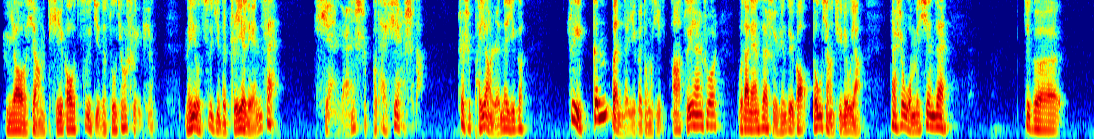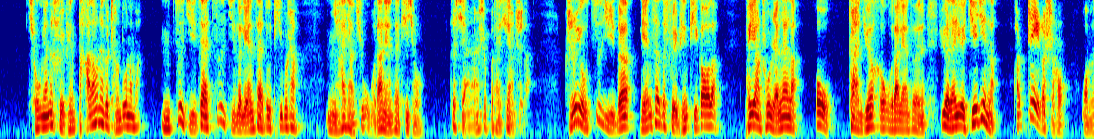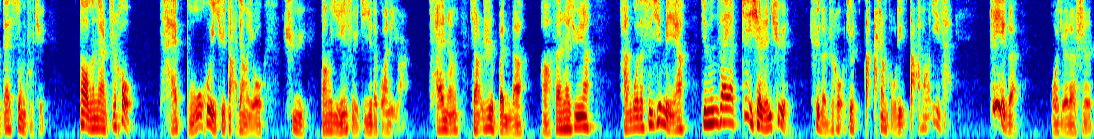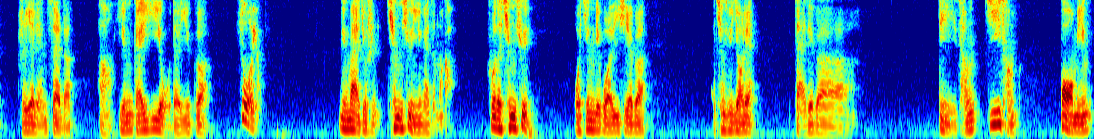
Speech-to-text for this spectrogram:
你要想提高自己的足球水平，没有自己的职业联赛，显然是不太现实的。这是培养人的一个最根本的一个东西啊！虽然说五大联赛水平最高，都想去留洋，但是我们现在这个球员的水平达到那个程度了吗？你自己在自己的联赛都踢不上，你还想去五大联赛踢球？这显然是不太现实的。只有自己的联赛的水平提高了，培养出人来了，哦，感觉和五大联赛的人越来越接近了，而这个时候我们再送出去，到了那之后。才不会去打酱油，去当饮水机的管理员，才能像日本的啊三山勋呀、韩国的孙兴敏呀、金文哉呀这些人去去了之后就打上主力，大放异彩。这个我觉得是职业联赛的啊应该有的一个作用。另外就是青训应该怎么搞？说到青训，我经历过一些个青训教练，在这个底层基层。报名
